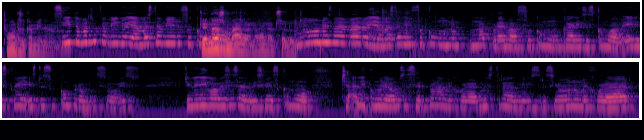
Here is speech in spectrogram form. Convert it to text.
Tomar su camino, ¿no? Sí, tomar su camino y además también fue como... Que no es malo, ¿no? En absoluto. No, no es nada malo y además también fue como una, una prueba, fue como un cáliz, es como, a ver, es que esto es un compromiso, es... Yo le digo a veces a Luis que es como, chale, ¿cómo le vamos a hacer para mejorar nuestra administración o mejorar...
